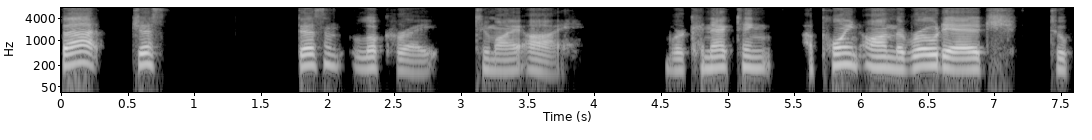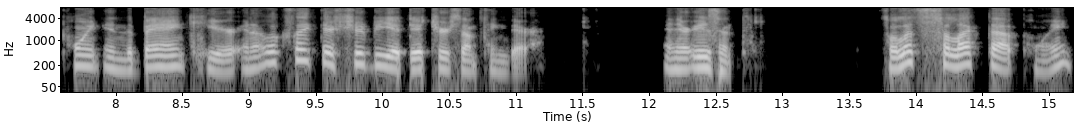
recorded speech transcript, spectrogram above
that just doesn't look right to my eye. We're connecting a point on the road edge to a point in the bank here, and it looks like there should be a ditch or something there, and there isn't. So let's select that point,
